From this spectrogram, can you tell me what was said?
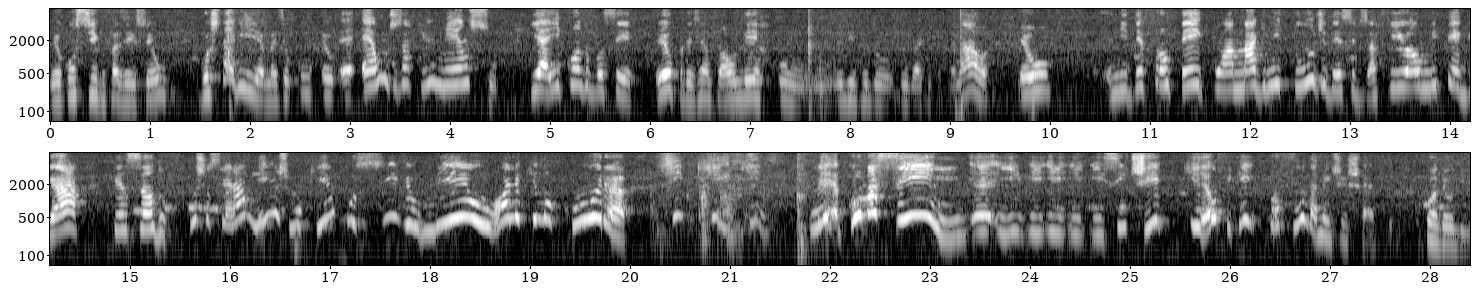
eu consigo fazer isso, eu gostaria, mas eu, eu, é, é um desafio imenso. E aí, quando você, eu, por exemplo, ao ler o, o livro do, do Davi eu me defrontei com a magnitude desse desafio ao me pegar pensando, puxa, será mesmo que é possível? Meu, olha que loucura! Que, que, que me, como assim? E, e, e, e, sentir que eu fiquei profundamente em chefe quando eu li.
